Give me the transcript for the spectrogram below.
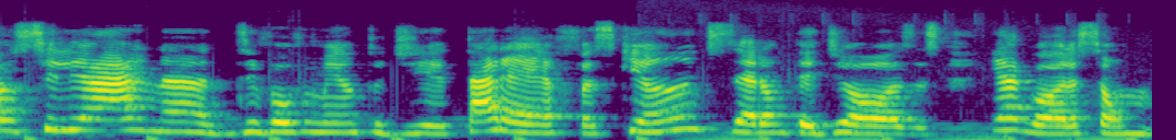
auxiliar no desenvolvimento de tarefas que antes eram tediosas e agora são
